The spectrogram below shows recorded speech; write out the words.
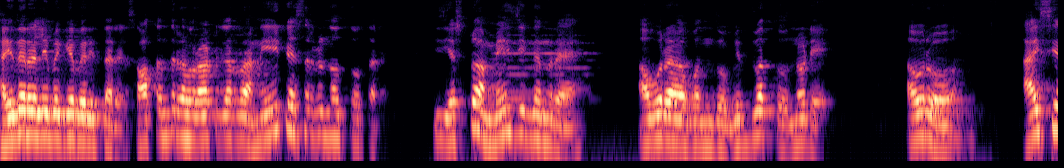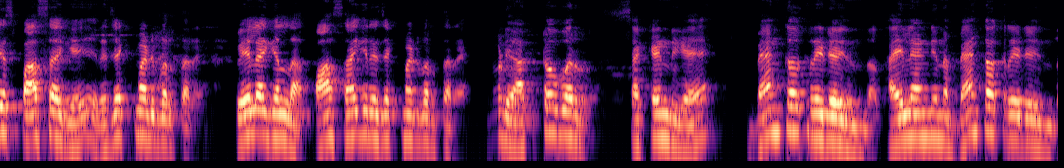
ಹೈದರ್ ಅಲಿ ಬಗ್ಗೆ ಬರೀತಾರೆ. ಸ್ವಾತಂತ್ರ್ಯ ಹೋರಾಟಗಾರರು ಅನೇಕ ಹೆಸರುಗಳನ್ನ ತೋತಾರೆ. ಇದು ಎಷ್ಟು ಅಮೇಜಿಂಗ್ ಅಂದ್ರೆ ಅವರ ಒಂದು ವಿದ್ವತ್ತು. ನೋಡಿ, ಅವರು ಐ ಸಿ ಎಸ್ ಪಾಸ್ ಆಗಿ ರಿಜೆಕ್ಟ್ ಮಾಡಿ ಬರ್ತಾರೆ. ಫೇಲ್ ಆಗಿಲ್ಲ ಪಾಸ್ ಆಗಿ ರಿಜೆಕ್ಟ್ ಮಾಡಿ ಬರ್ತಾರೆ. ನೋಡಿ, ಅಕ್ಟೋಬರ್ ಸೆಕೆಂಡ್ಗೆ ಬ್ಯಾಂಕಾಕ್ ರೇಡಿಯೋದಿಂದ ಥೈಲ್ಯಾಂಡಿನ ಬ್ಯಾಂಕಾಕ್ ರೇಡಿಯೋದಿಂದ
